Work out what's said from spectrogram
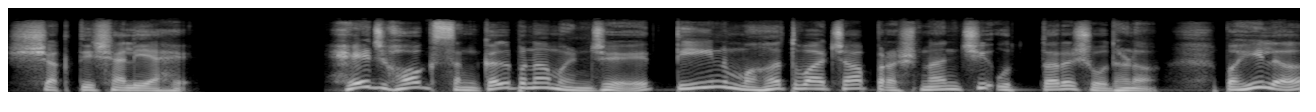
शक्तिशाली आहे. हेजहॉग संकल्पना म्हणजे तीन महत्त्वाच्या प्रश्नांची उत्तरं शोधणं. पहिलं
